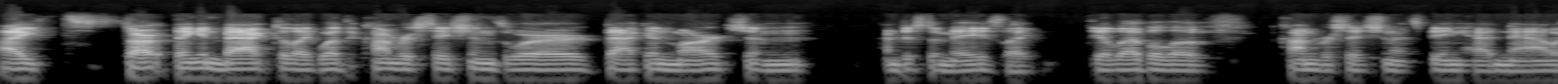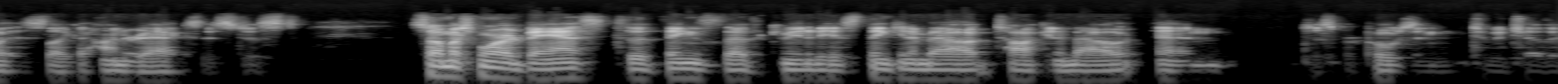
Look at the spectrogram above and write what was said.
I start thinking back to like what the conversations were back in March, and I'm just amazed. Like the level of conversation that's being had now is like 100x. It's just so much more advanced to the things that the community is thinking about, talking about, and just proposing to each other.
